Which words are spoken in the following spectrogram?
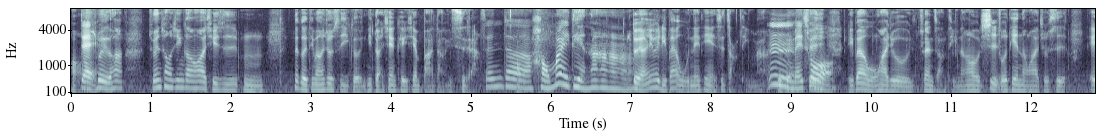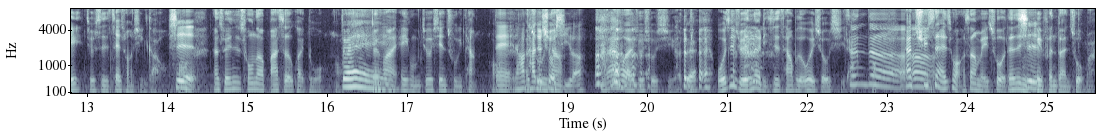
哈，对，所以的话，昨天创新高的话，其实嗯，那个地方就是一个你短线可以先拔档一次啊。真的好卖点呐。对啊，因为礼拜五那天也是涨停嘛。嗯，没错。礼拜五的话就赚涨停，然后是昨天的话就是哎，就是再创新高。是。那昨天是冲到八十二块多。对。的话，哎，我们就先出一趟。对，然后他就休息了。然后后来就休息了。对，我是觉得那里是差不多会休息的。真的。它趋势还是往上没错，但是你可以分段做嘛，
